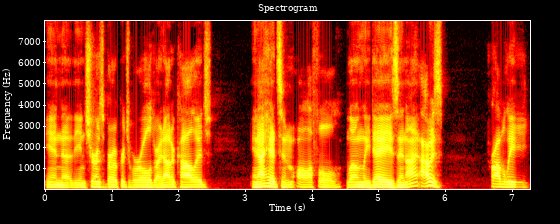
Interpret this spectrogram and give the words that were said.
in uh, the insurance brokerage world right out of college. And I had some awful, lonely days. And I, I was probably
